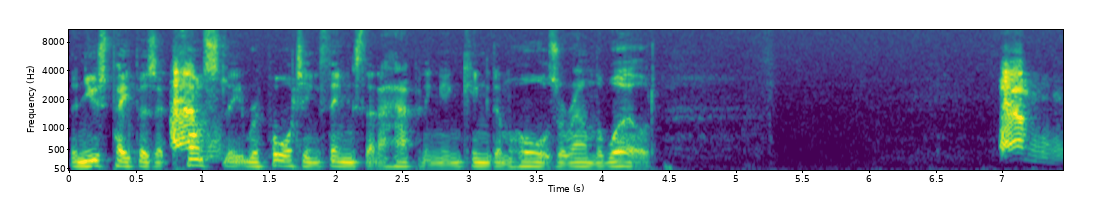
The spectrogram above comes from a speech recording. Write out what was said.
The newspapers are um, constantly um, reporting things that are happening in kingdom halls around the world. Um,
